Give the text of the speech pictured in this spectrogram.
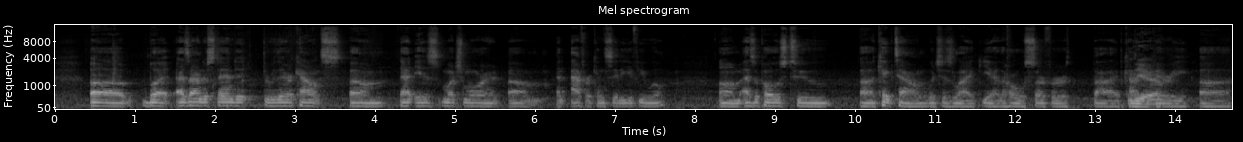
Uh, but as I understand it through their accounts, um, that is much more um, an African city, if you will, um, as opposed to uh, Cape Town, which is like yeah, the whole surfer vibe, kind Yeah. of very uh,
